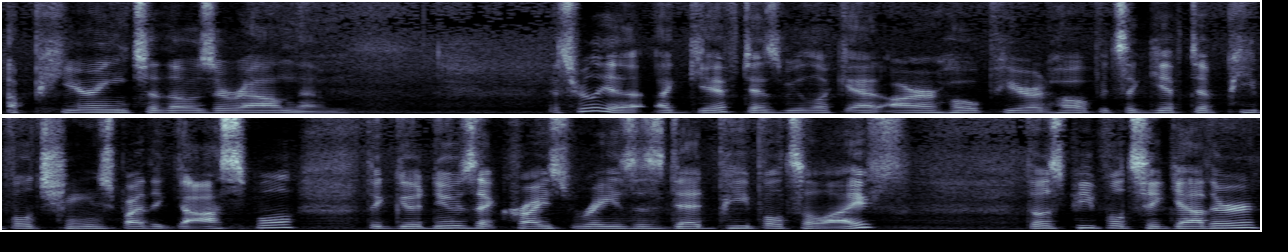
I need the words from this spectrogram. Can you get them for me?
appearing to those around them. It's really a, a gift as we look at our hope here at Hope. It's a gift of people changed by the gospel, the good news that Christ raises dead people to life those people together,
